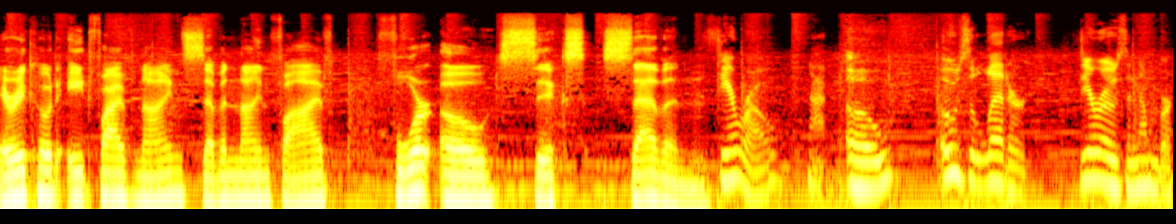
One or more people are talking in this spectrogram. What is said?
Area code 859 795 4067. Zero, not O. O's a letter. Zero's a number.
